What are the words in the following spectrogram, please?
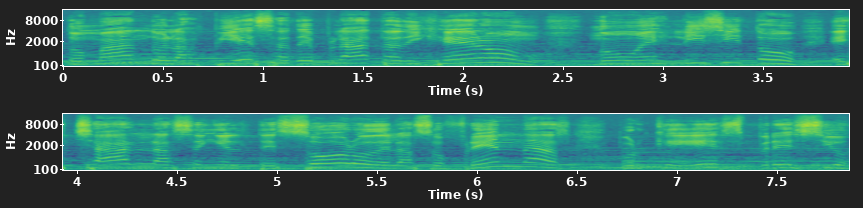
tomando las piezas de plata, dijeron, no es lícito echarlas en el tesoro de las ofrendas porque es precio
